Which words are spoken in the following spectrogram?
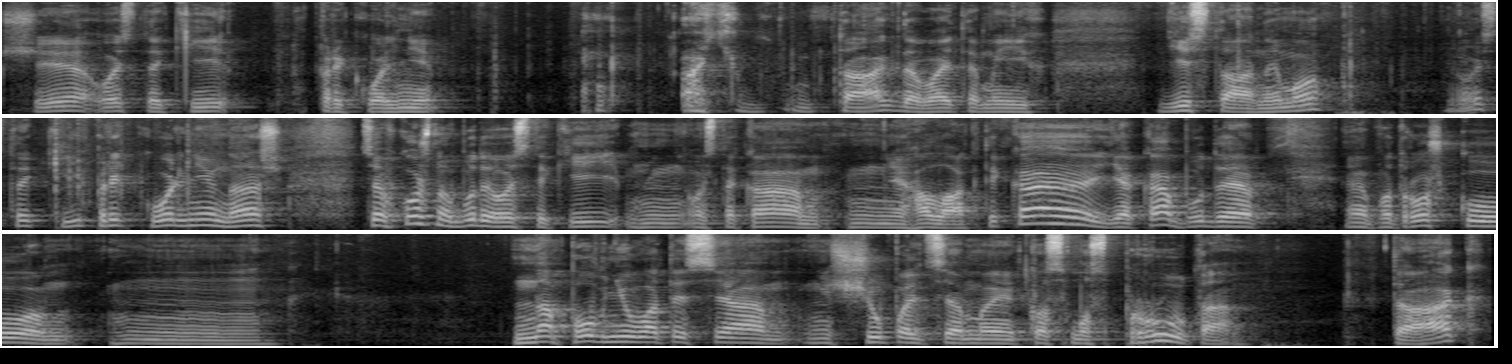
ще ось такі прикольні. Ай, так, давайте ми їх дістанемо. Ось такі прикольні наш. Це в кожного буде ось такий, ось така галактика, яка буде е, потрошку наповнюватися щупальцями космоспрута. Так.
